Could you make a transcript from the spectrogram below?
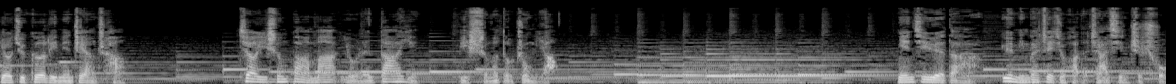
有句歌里面这样唱：“叫一声爸妈，有人答应，比什么都重要。”年纪越大，越明白这句话的扎心之处。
